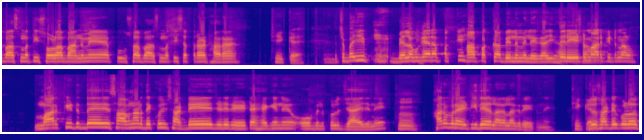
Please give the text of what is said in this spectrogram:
ਬਾਸਮਤੀ 1692 ਹੈ ਪੂਸਾ ਬਾਸਮਤੀ 1718 ਹੈ। ਠੀਕ ਹੈ। ਅੱਛਾ ਬਾਈ ਜੀ ਬਿੱਲ ਵਗੈਰਾ ਪੱਕੇ? ਹਾਂ ਪੱਕਾ ਬਿੱਲ ਮਿਲੇਗਾ ਜੀ ਤੇ ਰੇਟ ਮਾਰਕੀਟ ਨਾਲੋਂ? ਮਾਰਕੀਟ ਦੇ ਹਿਸਾਬ ਨਾਲ ਦੇਖੋ ਜੀ ਸਾਡੇ ਜਿਹੜੇ ਰੇਟ ਹੈਗੇ ਨੇ ਉਹ ਬਿਲਕੁਲ ਜਾਇਜ਼ ਨੇ। ਹੂੰ। ਹਰ ਵੈਰਾਈਟੀ ਦੇ ਅਲੱਗ-ਅਲੱਗ ਰੇਟ ਨੇ। ਠੀਕ ਹੈ। ਜੋ ਸਾਡੇ ਕੋਲ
